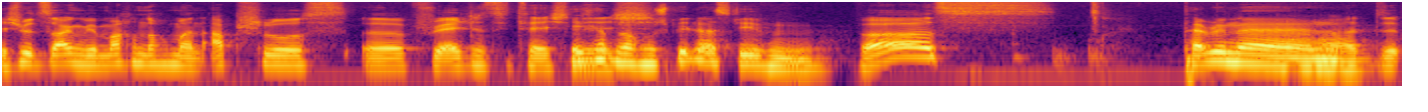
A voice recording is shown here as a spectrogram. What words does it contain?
Ich würde sagen, wir machen noch mal einen Abschluss äh, Free Agency technisch. Ich habe noch einen Spieler, Steven. Was? Perryman. D-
